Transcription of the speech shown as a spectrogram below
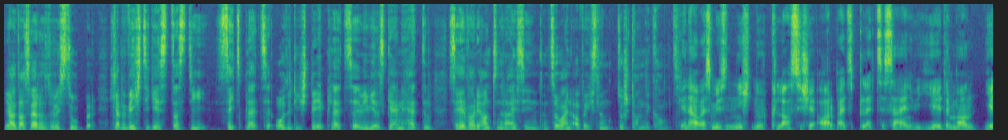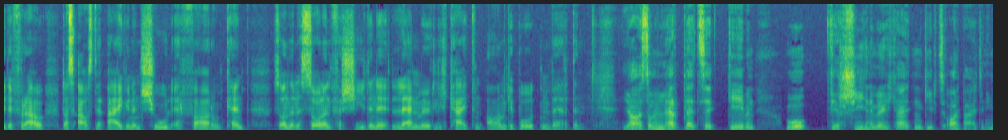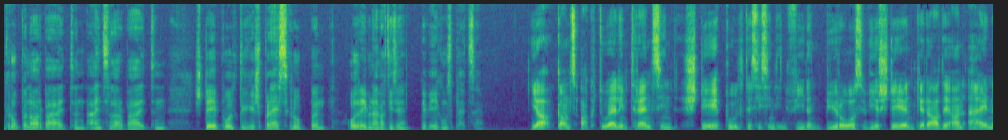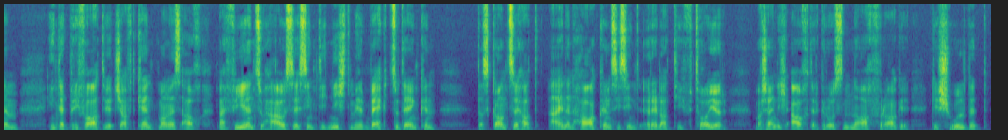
Ja, das wäre natürlich super. Ich glaube, wichtig ist, dass die Sitzplätze oder die Stehplätze, wie wir es gerne hätten, sehr variantenreich sind und so eine Abwechslung zustande kommt. Genau, es müssen nicht nur klassische Arbeitsplätze sein, wie jeder Mann, jede Frau das aus der eigenen Schulerfahrung kennt, sondern es sollen verschiedene Lernmöglichkeiten angeboten werden. Ja, es sollen Lehrplätze geben, wo verschiedene Möglichkeiten gibt zu arbeiten. In Gruppenarbeiten, Einzelarbeiten, Stehpulte, Gesprächsgruppen oder eben einfach diese Bewegungsplätze. Ja, ganz aktuell im Trend sind Stehpulte. Sie sind in vielen Büros. Wir stehen gerade an einem. In der Privatwirtschaft kennt man es. Auch bei vielen zu Hause sind die nicht mehr wegzudenken. Das Ganze hat einen Haken. Sie sind relativ teuer. Wahrscheinlich auch der großen Nachfrage geschuldet.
